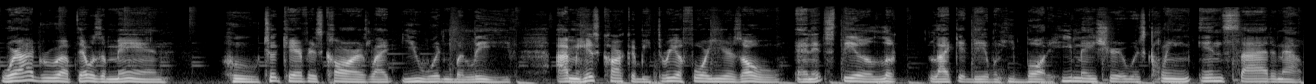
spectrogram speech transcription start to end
where I grew up, there was a man who took care of his cars like you wouldn't believe. I mean, his car could be three or four years old and it still looked like it did when he bought it. He made sure it was clean inside and out.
